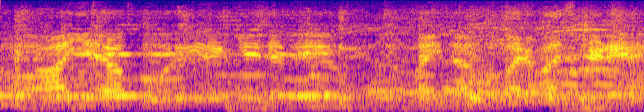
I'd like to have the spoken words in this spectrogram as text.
तो आइए आप और भी देखिए जैसे भाई साहब हमारे पास खड़े हैं।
